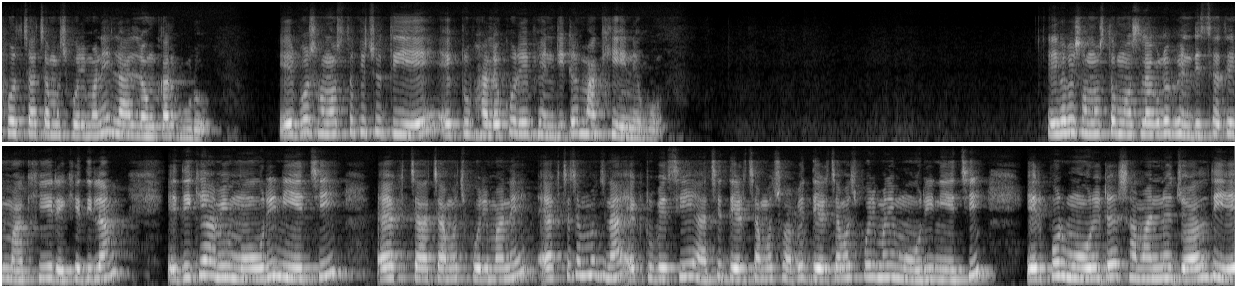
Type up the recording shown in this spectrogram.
ফোর চা চামচ পরিমাণে লাল লঙ্কার গুঁড়ো। এরপর সমস্ত কিছু দিয়ে একটু ভালো করে ভেন্ডিটা মাখিয়ে নেব। এইভাবে সমস্ত মশলাগুলো ভেন্ডির সাথে মাখিয়ে রেখে দিলাম। এদিকে আমি মৌরি নিয়েছি এক চা চামচ পরিমাণে। এক চা চামচ না, একটু বেশি আছে, দেড় চামচ হবে। দেড় চামচ পরিমাণে মৌরি নিয়েছি। এরপর মৌরিটা সামান্য জল দিয়ে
